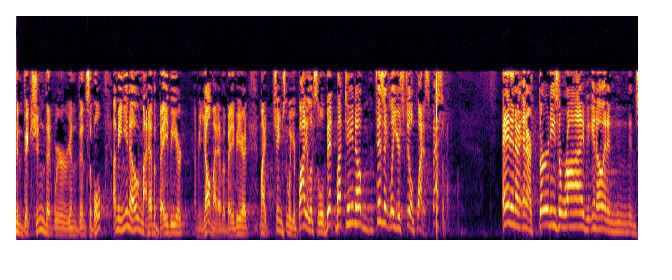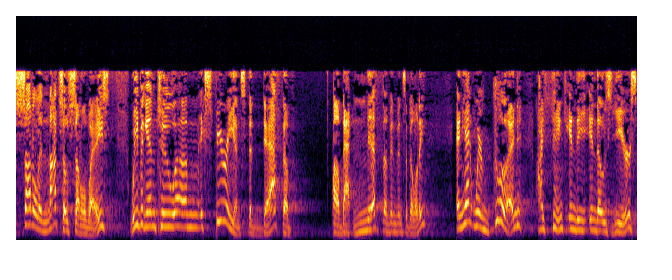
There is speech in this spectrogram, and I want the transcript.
conviction that we're invincible. I mean, you know, might have a baby or, I mean, y'all might have a baby or it might change the way your body looks a little bit, but you know, physically you're still quite a specimen. And in our, in our 30s arrive, you know, and in, in subtle and not so subtle ways, we begin to um, experience the death of, of that myth of invincibility. And yet we're good, I think, in the in those years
